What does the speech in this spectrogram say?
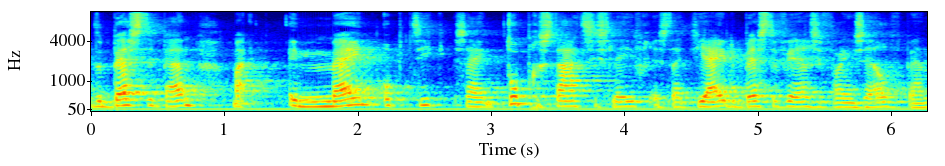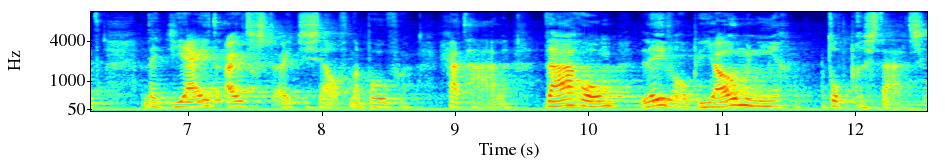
de beste bent. Maar in mijn optiek zijn topprestaties leveren is dat jij de beste versie van jezelf bent. En dat jij het uiterste uit jezelf naar boven gaat halen. Daarom lever op jouw manier topprestaties.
